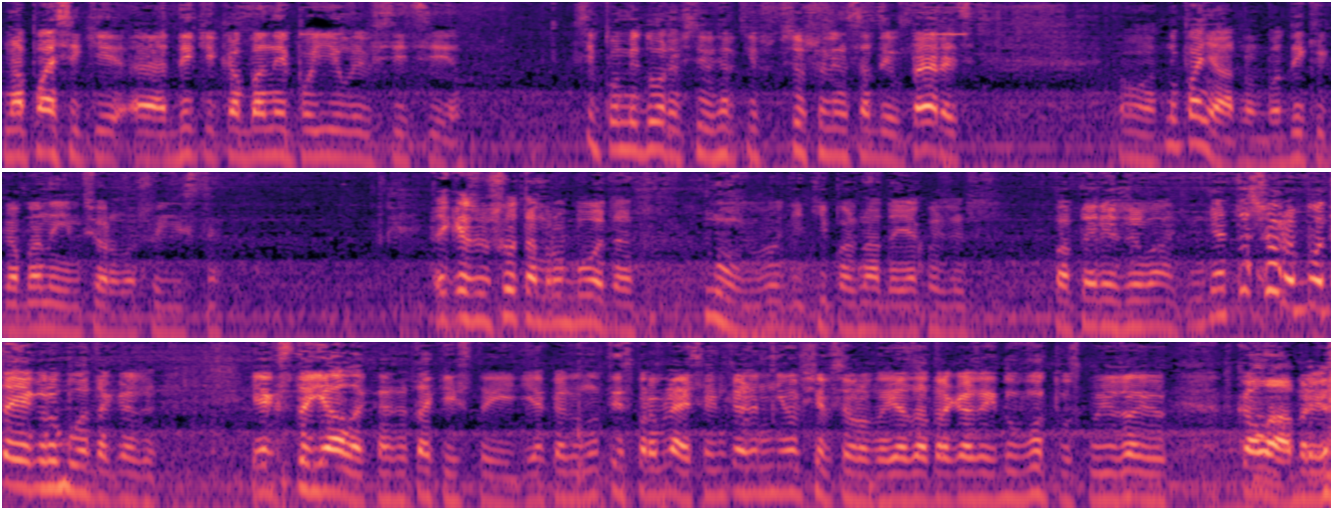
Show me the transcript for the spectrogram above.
на пасіки е, дикі кабани поїли всі ці. Всі помідори, всі огірки, все, що він садив, перець. От, ну понятно, бо дикі кабани їм все одно що їсти. Та я кажу, що там робота? Ну, вроді типа треба якось попереживати. Він та що робота як робота, каже. Як стояла, каже, так і стоїть. Я кажу, ну ти справляйся. Він каже, мені взагалі все одно. Я завтра каже, йду в отпуск, уїжджаю в Калабрію.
